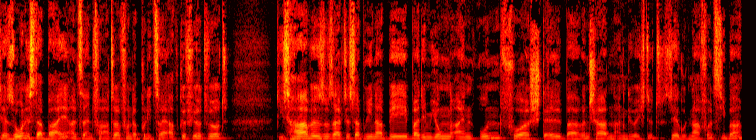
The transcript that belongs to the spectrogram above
Der Sohn ist dabei, als sein Vater von der Polizei abgeführt wird. Dies habe, so sagte Sabrina B., bei dem Jungen einen unvorstellbaren Schaden angerichtet. Sehr gut nachvollziehbar.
